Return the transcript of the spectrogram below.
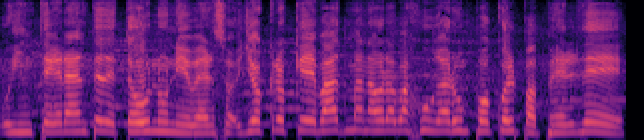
integrante de todo un universo. Yo creo que Batman ahora va a jugar un poco el papel de,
